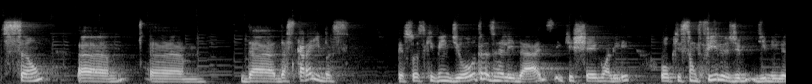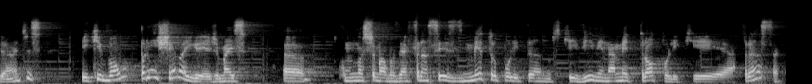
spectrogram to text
são uh, uh, da, das Caraíbas. Pessoas que vêm de outras realidades e que chegam ali, ou que são filhos de, de imigrantes e que vão preenchendo a igreja. Mas, como nós chamamos, né, franceses metropolitanos que vivem na metrópole, que é a França,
